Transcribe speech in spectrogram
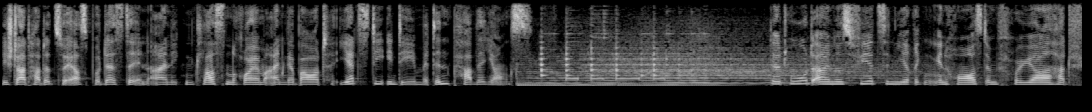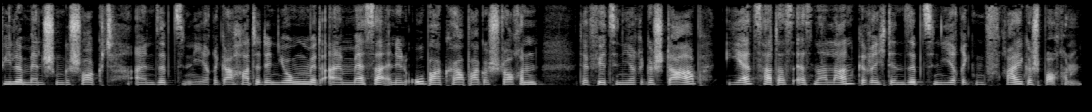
Die Stadt hatte zuerst Podeste in einigen Klassenräumen eingebaut, jetzt die Idee mit den Pavillons. Der Tod eines 14-Jährigen in Horst im Frühjahr hat viele Menschen geschockt. Ein 17-Jähriger hatte den Jungen mit einem Messer in den Oberkörper gestochen. Der 14-Jährige starb. Jetzt hat das Essener Landgericht den 17-Jährigen freigesprochen.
